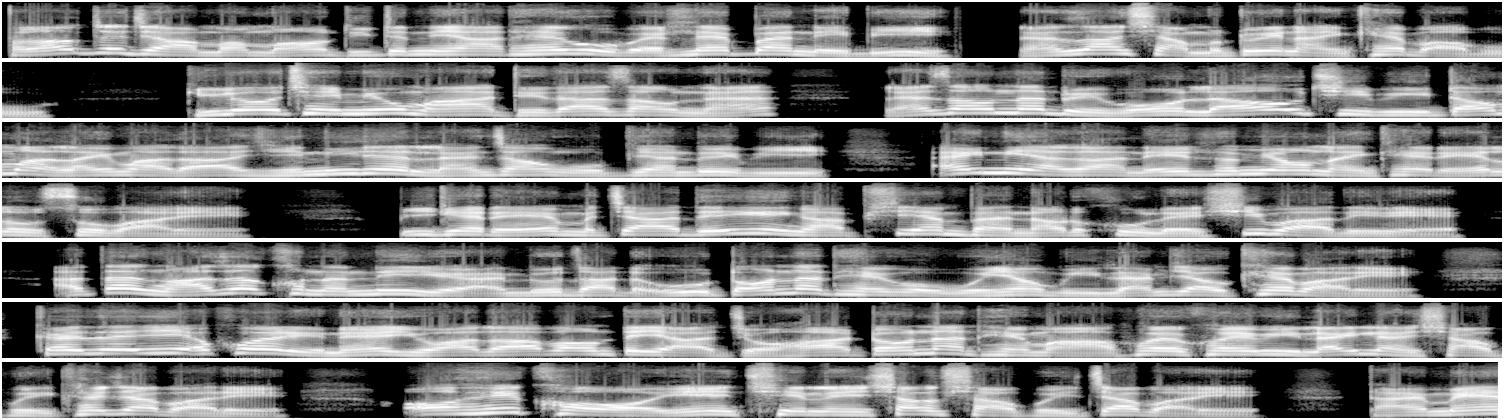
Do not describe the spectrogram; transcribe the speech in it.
ဘလောက်ကြကြမောင်းမောင်းဒီတနေရာထဲကိုပဲလှည့်ပတ်နေပြီးလမ်းစာရှာမတွေ့နိုင်ခဲ့ပါဘူးဒီလိုအချိန်မျိုးမှာဒေတာဆောင်နံလမ်းဆောင်နံတွေကိုလက်အုပ်ချပြီးတောင်းမှလိုက်မှသာရင်းနှီးတဲ့လမ်းကြောင်းကိုပြန်တွေ့ပြီးအဲ့နေရာကနေလွှမြောက်နိုင်ခဲ့တယ်လို့ဆိုပါတယ် ပြီးခဲ့တဲ့မကြသေးခင်ကဖြစ်ရန်ပန်နောက်တစ်ခုလည်းရှိပါသေးတယ်အသက်58နှစ်အရွယ်အမျိုးသားတဦးတောနတ်ထဲကိုဝင်ရောက်ပြီးလမ်းပြောက်ခဲ့ပါတယ်ကယ်ဆယ်ရေးအဖွဲ့တွေနဲ့ရွာသားပေါင်း100ကျော်ဟာတောနတ်ထဲမှာအဖွဲ့ခွဲပြီးလိုက်လံရှာဖွေခဲ့ကြပါတယ်အော်ဟစ်ခေါ်ရင်ခြေလင်လျှောက်ရှာဖွေကြပါတယ်ဒါပေမဲ့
